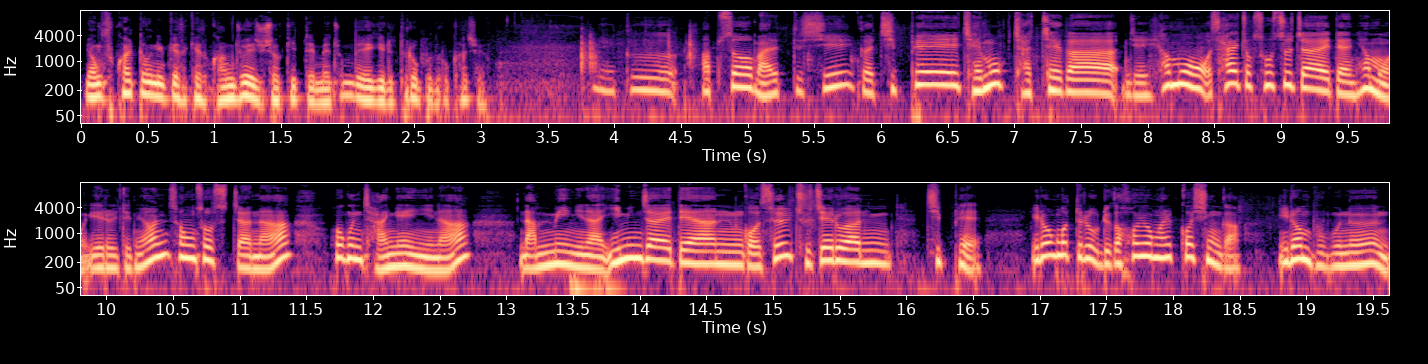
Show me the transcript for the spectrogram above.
명숙 활동님께서 계속 강조해 주셨기 때문에 좀 더 얘기를 들어보도록 하죠. 네, 그 앞서 말했듯이 그러니까 집회 제목 자체가 이제 혐오 사회적 소수자에 대한 혐오 예를 들면 성소수자나 혹은 장애인이나 난민이나 이민자에 대한 것을 주제로 한 집회 이런 것들을 우리가 허용할 것인가 이런 부분은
